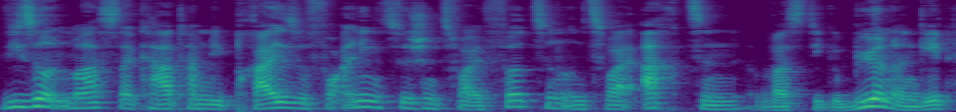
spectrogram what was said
Visa und Mastercard haben die Preise vor allen Dingen zwischen 2014 und 2018, was die Gebühren angeht,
